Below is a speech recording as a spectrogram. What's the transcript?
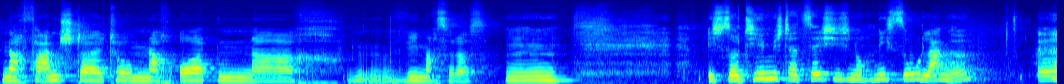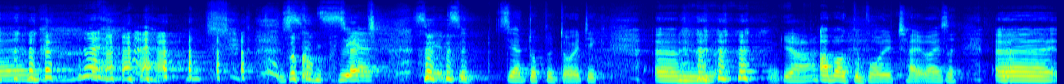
nach Veranstaltungen, nach Orten, nach wie machst du das? Ich sortiere mich tatsächlich noch nicht so lange. Ähm, So komplett. Sehr, sehr, sehr, sehr doppeldeutig. Ähm, Ja. aber gewollt teilweise. Äh,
